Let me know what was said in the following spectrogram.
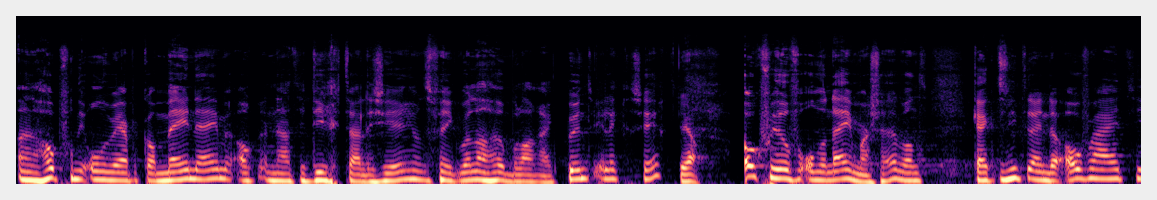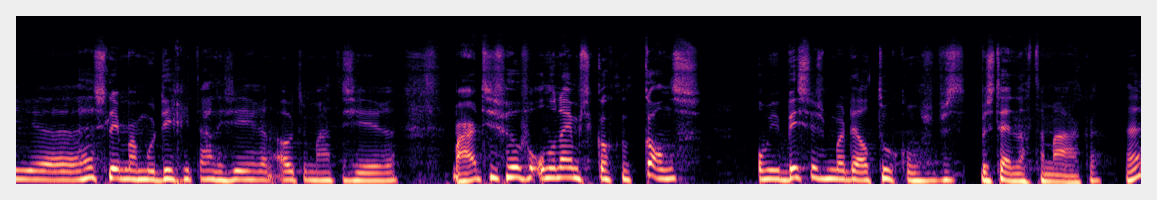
een hoop van die onderwerpen kan meenemen. Ook inderdaad die digitalisering, want dat vind ik wel een heel belangrijk punt, eerlijk gezegd. Ja. Ook voor heel veel ondernemers. Hè? Want kijk, het is niet alleen de overheid die uh, slimmer moet digitaliseren en automatiseren. Maar het is voor heel veel ondernemers ook een kans om je businessmodel toekomstbestendig te maken. Hè?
